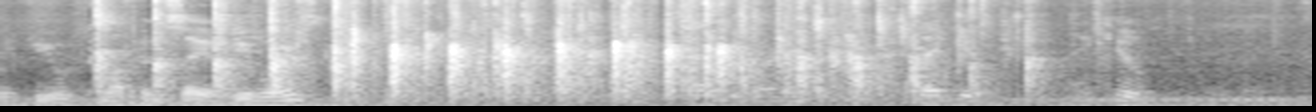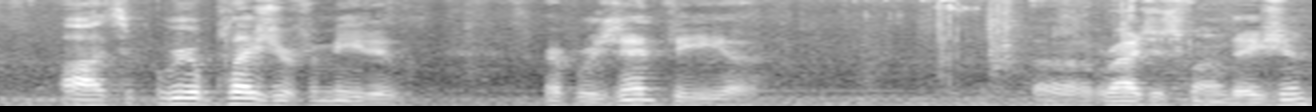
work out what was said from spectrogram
if you would come up and say a few words. Thank you. Bernie. Thank you. Thank you. Uh, it's a real pleasure for me to represent the uh, uh, Rodgers Foundation.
